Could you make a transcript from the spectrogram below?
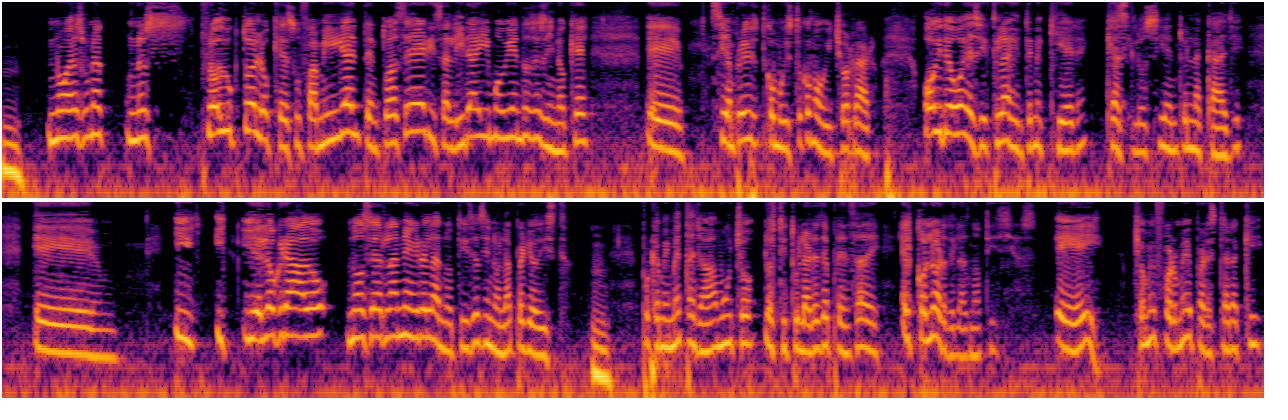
Mm. No es una, es producto de lo que su familia intentó hacer y salir ahí moviéndose, sino que eh, siempre he visto- como visto como bicho raro. Hoy debo decir que la gente me quiere, que así lo siento en la calle. eh, y, y- y he logrado no ser la negra de las noticias, sino la periodista. Mm. Porque a mí me tallaba mucho los titulares de prensa de el color de las noticias. ¡Ey! Yo me formé para estar aquí.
